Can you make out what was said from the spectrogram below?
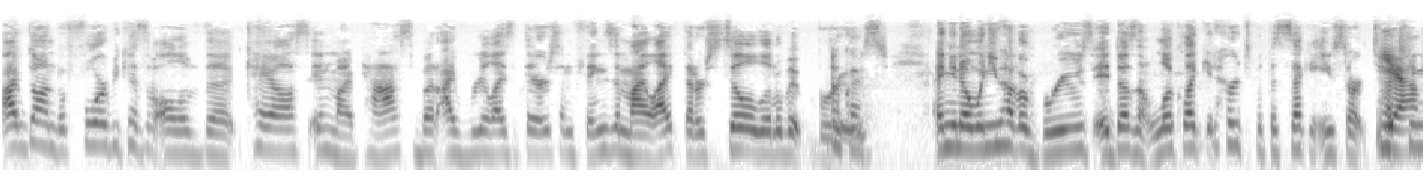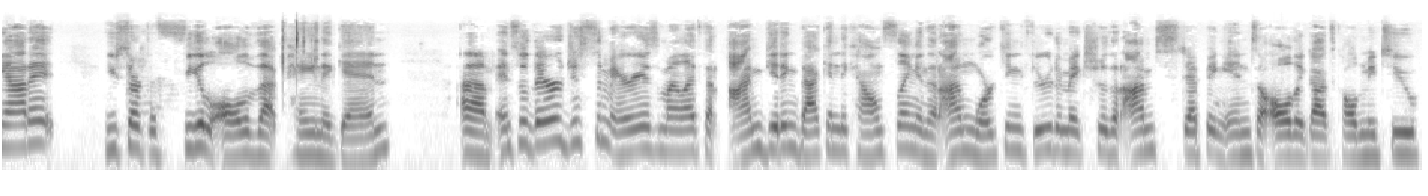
I've gone before because of all of the chaos in my past, but I've realized that there are some things in my life that are still a little bit bruised. Okay. And you know, when you have a bruise, it doesn't look like it hurts, but the second you start touching yeah. at it, you start to feel all of that pain again. Um, and so there are just some areas in my life that I'm getting back into counseling and that I'm working through to make sure that I'm stepping into all that God's called me to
